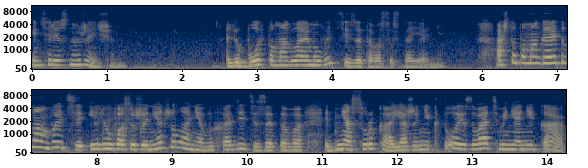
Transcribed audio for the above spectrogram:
интересную женщину. Любовь помогла ему выйти из этого состояния. А что помогает вам выйти? Или у вас уже нет желания выходить из этого дня сурка? Я же никто, и звать меня никак.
